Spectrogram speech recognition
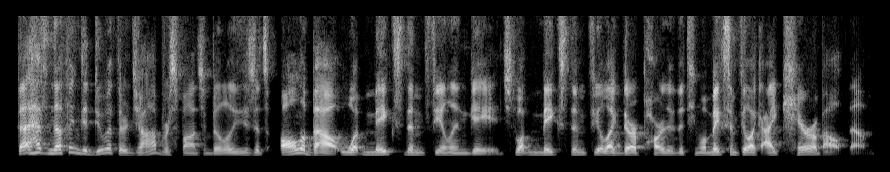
That has nothing to do with their job responsibilities. It's all about what makes them feel engaged, what makes them feel like they're a part of the team, what makes them feel like I care about them.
